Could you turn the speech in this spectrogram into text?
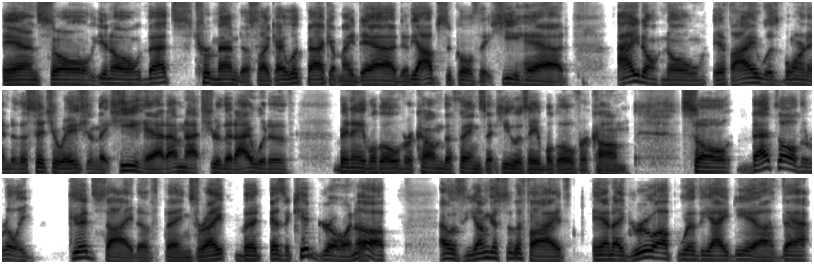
And so, you know, that's tremendous. Like I look back at my dad and the obstacles that he had. I don't know if I was born into the situation that he had. I'm not sure that I would have been able to overcome the things that he was able to overcome. So that's all the really good side of things, right? But as a kid growing up, I was the youngest of the five. And I grew up with the idea that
